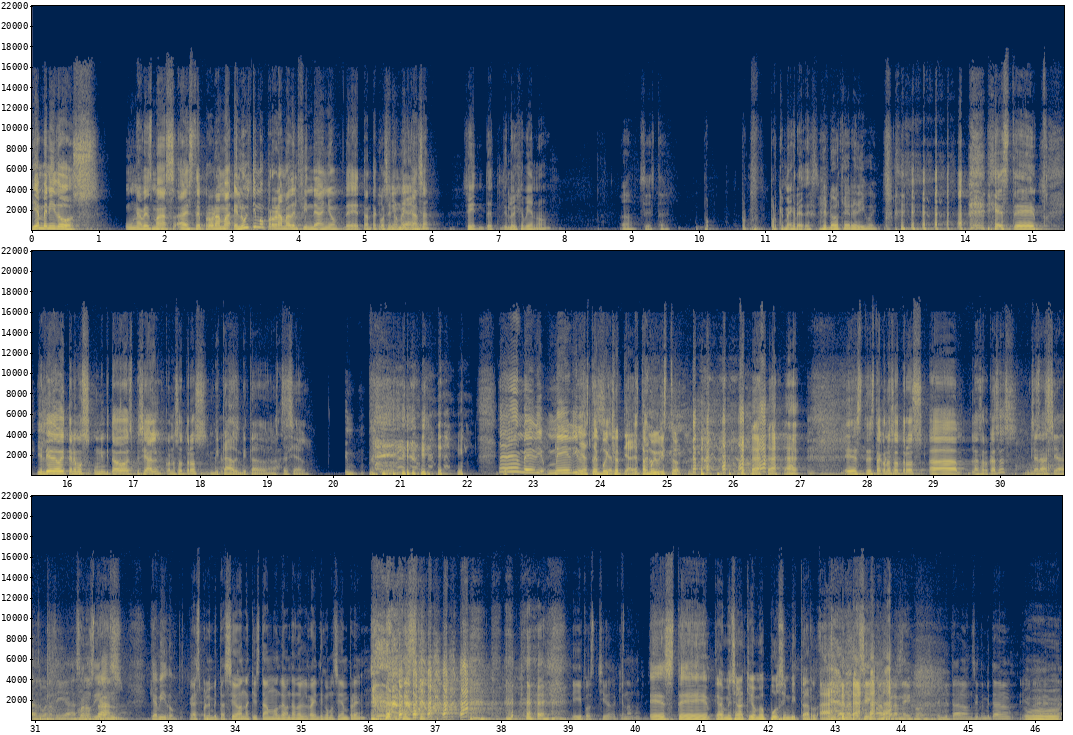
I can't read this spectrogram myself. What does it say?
Bienvenidos una vez más a este programa, el último programa del fin de año de Tanta Cosa y No Me Alcanza. Sí, de- lo dije bien, ¿no? Ah, sí, está. ¿Por, por- por qué me agredes? No te agredí, güey. Este, y el día de hoy tenemos un invitado especial con nosotros. Invitado, invitado, no especial. Eh, medio, medio. Ya está muy choteado, ya está muy visto. Este, está con nosotros ah, Lázaro Casas. Muchas gracias, buenos días. Buenos ¿cómo están? días. ¿Qué ha habido? Gracias por la invitación. Aquí estamos levantando el rating como siempre. y pues chido, aquí andamos. Este, Cabe mencionar que yo me opuse a invitarlo. Ah, Sí, la neta, sí, afuera me dijo, ¿te invitaron? ¿Sí te invitaron? Yo, uh,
